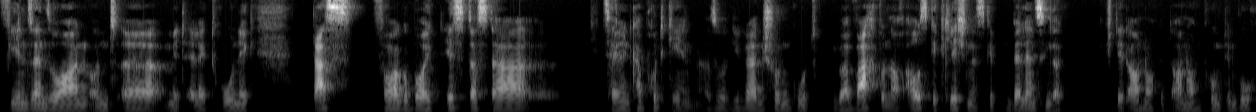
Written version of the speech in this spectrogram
vielen Sensoren und äh, mit Elektronik, dass vorgebeugt ist, dass da Zellen kaputt gehen. Also die werden schon gut überwacht und auch ausgeglichen. Es gibt ein Balancing, da steht auch noch, gibt auch noch einen Punkt im Buch,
